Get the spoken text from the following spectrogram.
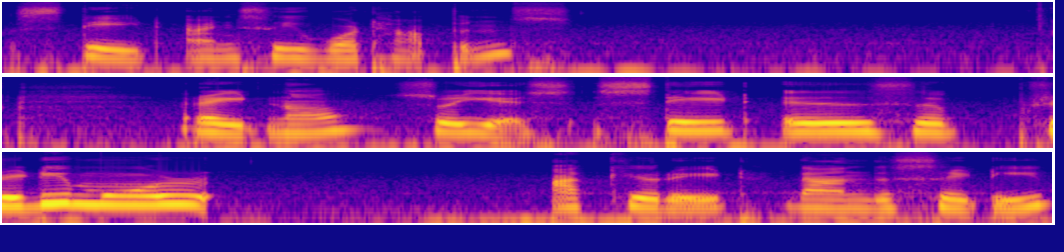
state and see what happens. Right now so yes state is uh, pretty more accurate than the city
